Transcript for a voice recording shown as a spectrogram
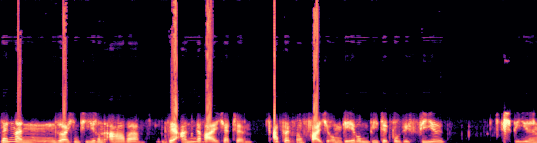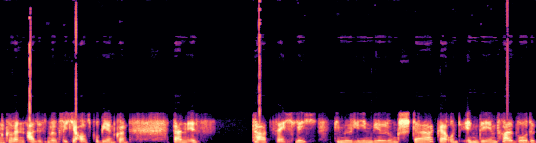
Wenn man solchen Tieren aber sehr angereicherte, abwechslungsreiche Umgebung bietet, wo sie viel spielen können, alles Mögliche ausprobieren können, dann ist tatsächlich die Myelinbildung stärker. Und in dem Fall wurde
